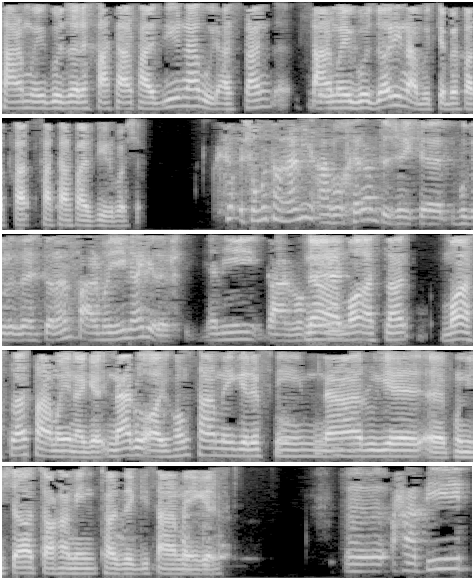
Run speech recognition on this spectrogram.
سرمایه گذار خطرپذیر نبود. اصلا سرمایه گذاری نبود که بخواد خطرپذیر باشه. شما تا همین اواخر هم تا جایی که حضور ذهن دارن سرمایه نگرفتی. یعنی در واقع نه ما اصلا ما اصلا سرمایه نگرفتیم نه رو آی هوم سرمایه گرفتیم نه روی پونیشا تا همین تازگی سرمایه گرفتیم. حبیب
